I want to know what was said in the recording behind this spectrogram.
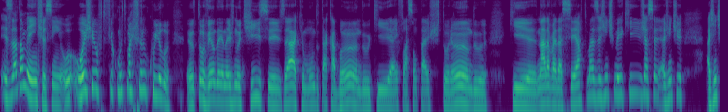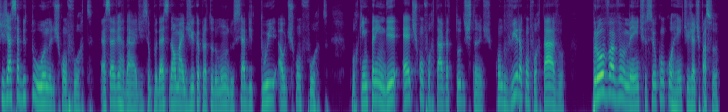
Exatamente, assim, hoje eu fico muito mais tranquilo. Eu tô vendo aí nas notícias, ah, que o mundo tá acabando, que a inflação tá estourando, que nada vai dar certo, mas a gente meio que já se, a gente a gente já se habituou no desconforto. Essa é a verdade. Se eu pudesse dar uma dica para todo mundo, se habitue ao desconforto. Porque empreender é desconfortável a todo instante. Quando vira confortável, provavelmente o seu concorrente já te passou.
